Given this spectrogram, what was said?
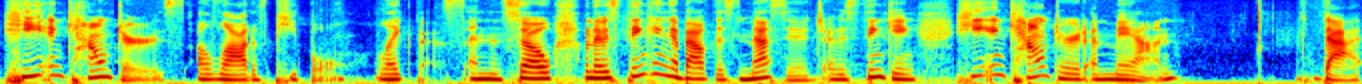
he encounters a lot of people like this. And so when I was thinking about this message, I was thinking he encountered a man that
